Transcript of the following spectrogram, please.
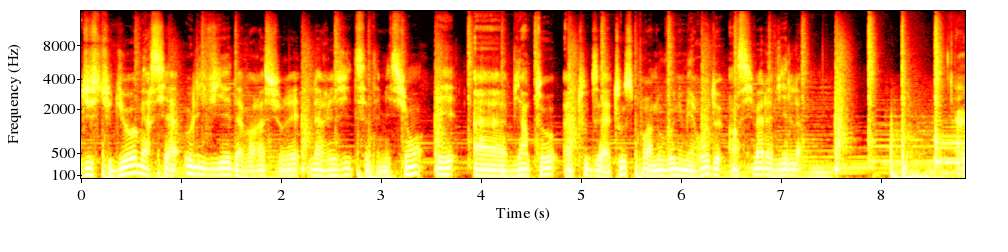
du studio. Merci à Olivier d'avoir assuré la régie de cette émission et à bientôt à toutes et à tous pour un nouveau numéro de Ainsi va la ville. Ah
